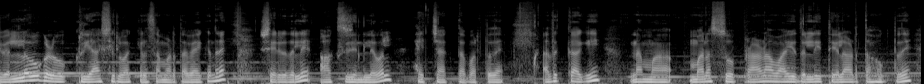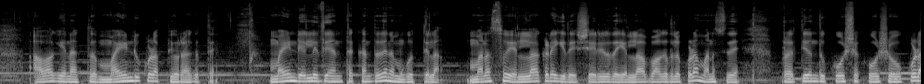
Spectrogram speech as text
ಇವೆಲ್ಲವುಗಳು ಕ್ರಿಯಾಶೀಲವಾಗಿ ಕೆಲಸ ಮಾಡ್ತವೆ. ಯಾಕೆಂದರೆ ಶರೀರದಲ್ಲಿ ಆಕ್ಸಿಜನ್ ಲೆವೆಲ್ ಹೆಚ್ಚಾಗ್ತಾ ಬರ್ತದೆ. ಅದಕ್ಕಾಗಿ ನಮ್ಮ ಮನಸ್ಸು ಪ್ರಾಣವಾಯುದಲ್ಲಿ ತೇಲಾಡ್ತಾ ಹೋಗ್ತದೆ. ಆವಾಗ ಏನಾಗ್ತದೆ? ಮೈಂಡು ಕೂಡ ಪ್ಯೂರ್ ಆಗುತ್ತೆ. ಮೈಂಡ್ ಎಲ್ಲಿದೆ ಅಂತಕ್ಕಂಥದ್ದೇ ನಮ್ಗೆ ಗೊತ್ತಿಲ್ಲ. ಮನಸ್ಸು ಎಲ್ಲ ಕಡೆಗಿದೆ, ಶರೀರದ ಎಲ್ಲ ಭಾಗದಲ್ಲೂ ಕೂಡ ಮನಸ್ಸಿದೆ. ಪ್ರತಿಯೊಂದು ಕೋಶ ಕೋಶವೂ ಕೂಡ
